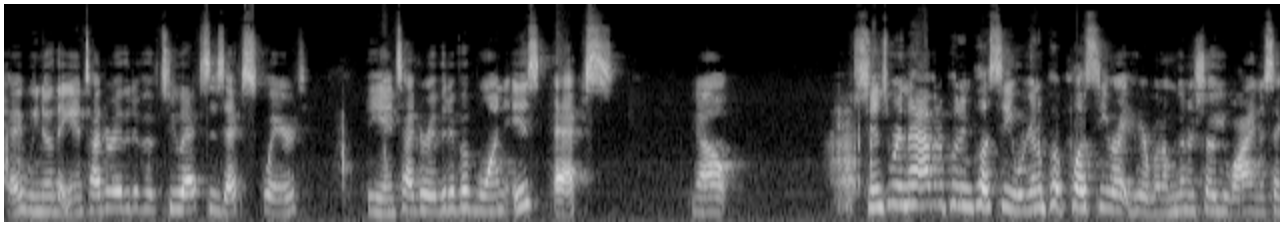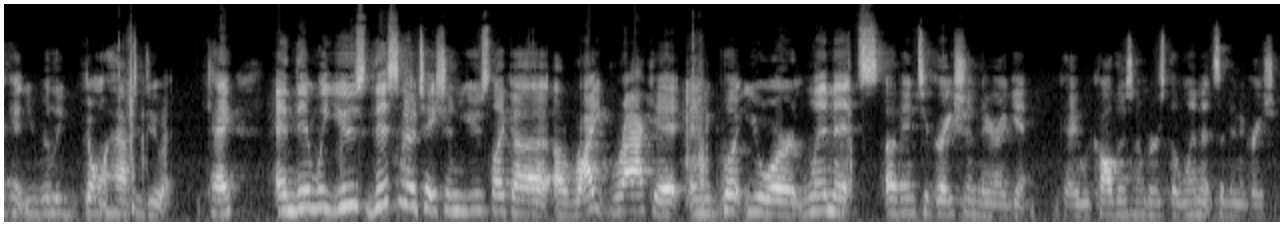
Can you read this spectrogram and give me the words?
Okay, we know the antiderivative of 2x is x squared. The antiderivative of 1 is x. Now, since we're in the habit of putting plus c, we're going to put plus c right here, but I'm going to show you why in a second you really don't have to do it. Okay? And then we use this notation, use like a, a right bracket, and you put your limits of integration there again. Okay, we call those numbers the limits of integration.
